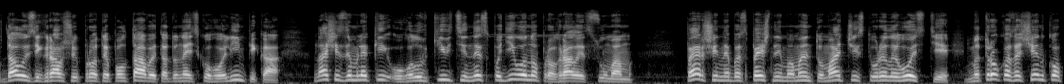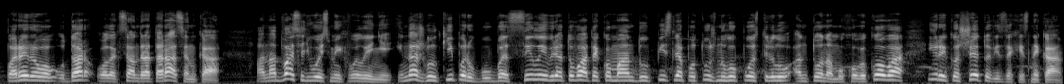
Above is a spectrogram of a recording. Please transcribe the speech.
Вдало зігравши проти Полтави та Донецького Олімпіка, наші земляки у Головківці несподівано програли Сумам. Перший небезпечний момент у матчі створили гості. Дмитро Козаченко парирував удар Олександра Тарасенка. А на 28-й хвилині і наш голкіпер був без сили врятувати команду після потужного пострілу Антона Муховикова і рикошету від захисника.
